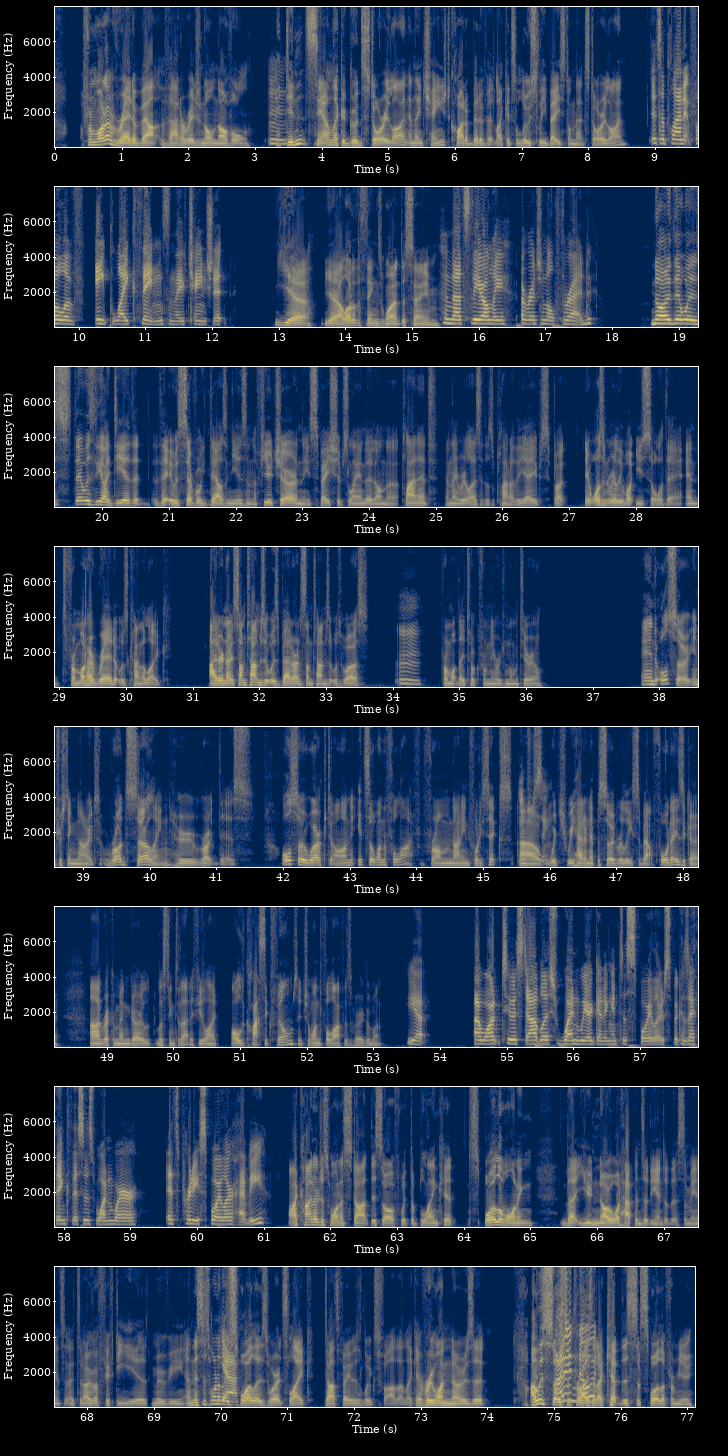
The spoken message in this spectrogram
From what I've read about that original novel, Mm. it didn't sound like a good storyline, and they changed quite a bit of it. Like it's loosely based on that storyline. It's a planet full of ape-like things, and they changed it. Yeah, yeah. A lot of the things weren't the same. And that's the only original thread. No, there was there was the idea that, that it was several thousand years in the future, and these spaceships landed on the planet, and they realized that there was a planet of the apes, but it wasn't really what you saw there. And from what I read, it was kind of like I don't know. Sometimes it was better, and sometimes it was worse Mm. from what they took from the original material. And also, interesting note, Rod Serling, who wrote this, also worked on It's a Wonderful Life from 1946, uh, which we had an episode release about four days ago. I'd recommend go listening to that if you like old classic films. It's a Wonderful Life is a very good one. Yeah. I want to establish when we are getting into spoilers because I think this is one where it's pretty spoiler heavy. I kind of just want to start this off with the blanket spoiler warning that you know what happens at the end of this. I mean, it's it's an over 50 years movie, and this is one of those spoilers where it's like Darth Vader's Luke's father. Like everyone knows it. I was so I surprised that I kept this spoiler from you.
